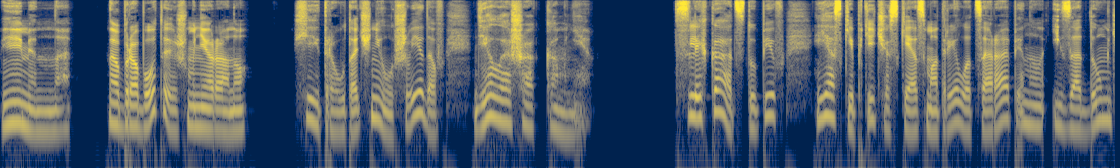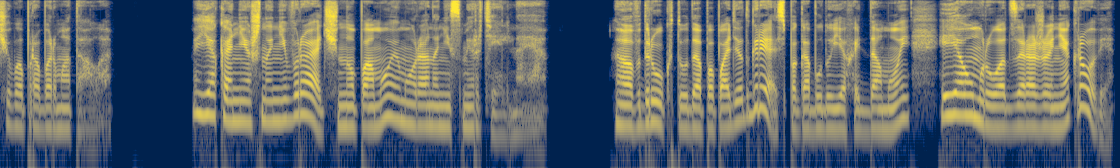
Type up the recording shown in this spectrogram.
«Именно. Обработаешь мне рану?» — хитро уточнил Шведов, делая шаг ко мне. Слегка отступив, я скептически осмотрела царапину и задумчиво пробормотала. «Я, конечно, не врач, но, по-моему, рана не смертельная». А вдруг туда попадет грязь, пока буду ехать домой, и я умру от заражения крови?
